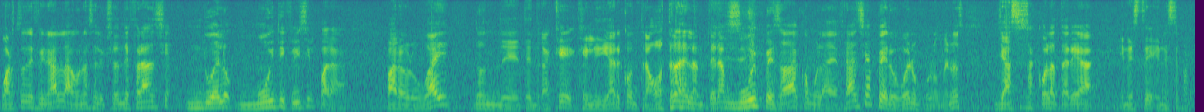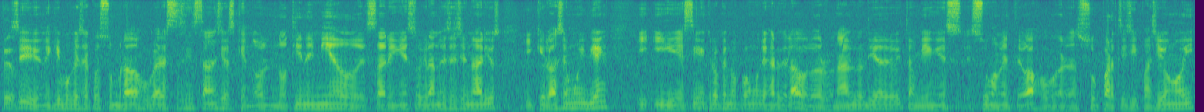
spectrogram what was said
cuartos de final a una selección de Francia, un duelo muy difícil para, para Uruguay, donde tendrá que, lidiar contra otra delantera muy pesada como la de Francia, pero bueno, por lo menos ya se sacó la tarea en este, en este partido. Sí, un equipo que se ha acostumbrado a jugar a estas instancias, que no, no tiene miedo de estar en esos grandes escenarios y que lo hace muy bien. Y, y sí, creo que no podemos dejar de lado. Lo de Ronaldo el día de hoy también es, sumamente bajo. ¿verdad? Su participación hoy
